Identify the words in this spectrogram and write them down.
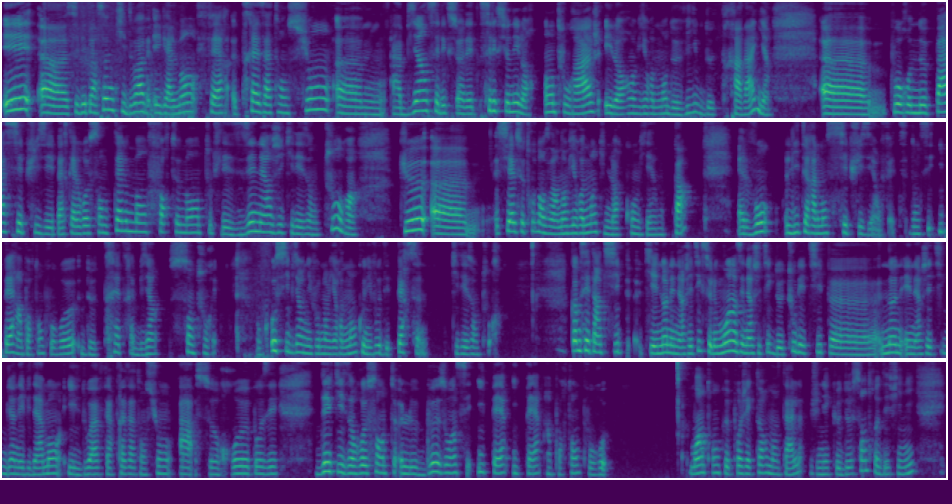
Et euh, c'est des personnes qui doivent également faire très attention euh, à bien sélectionner, leur entourage et leur environnement de vie ou de travail euh, pour ne pas s'épuiser parce qu'elles ressentent tellement fortement toutes les énergies qui les entourent que si elles se trouvent dans un environnement qui ne leur convient pas, elles vont littéralement s'épuiser en fait. Donc c'est hyper important pour eux de très très bien s'entourer. Donc aussi bien au niveau de l'environnement qu'au niveau des personnes qui les entourent. Comme c'est un type qui est non énergétique, c'est le moins énergétique de tous les types euh, non énergétiques, bien évidemment, ils doivent faire très attention à se reposer dès qu'ils en ressentent le besoin. C'est hyper, hyper important pour eux. Moi, en tant que projecteur mental, je n'ai que deux centres définis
